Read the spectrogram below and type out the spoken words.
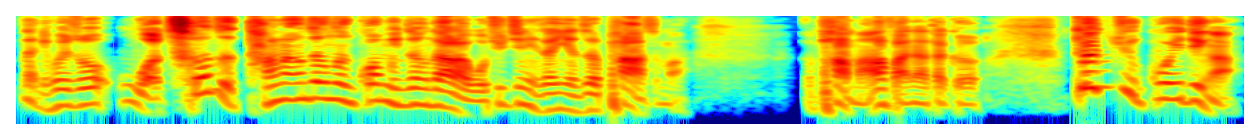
那你会说，我车子堂堂正正、光明正大了，我去监理站验车怕什么？怕麻烦啊，大哥。根据规定啊，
